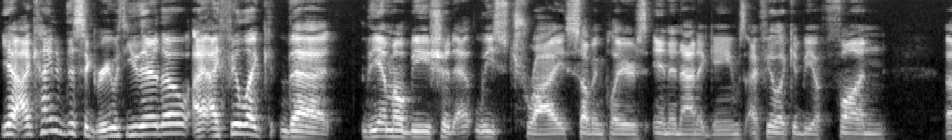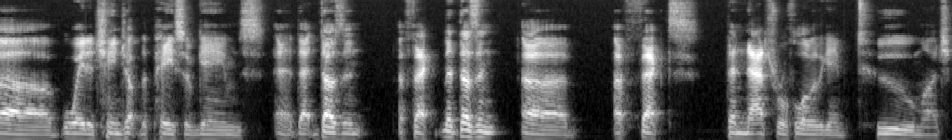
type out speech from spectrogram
Yeah, I kind of disagree with you there, though. I, I feel like that the MLB should at least try subbing players in and out of games. I feel like it'd be a fun uh, way to change up the pace of games uh, that doesn't affect that doesn't uh, affect the natural flow of the game too much.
